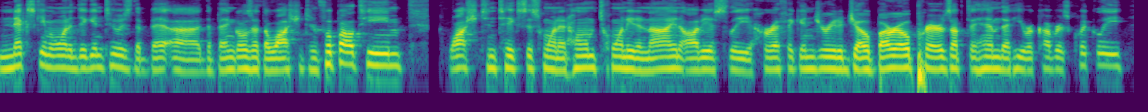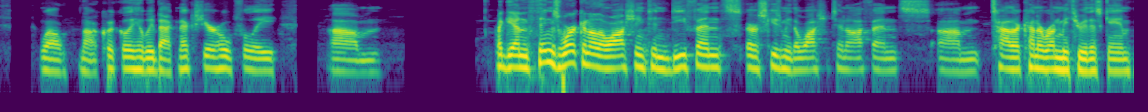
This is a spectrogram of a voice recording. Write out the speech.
Next game I want to dig into is the uh, the Bengals at the Washington football team. Washington takes this one at home, twenty to nine. Obviously, horrific injury to Joe Burrow. Prayers up to him that he recovers quickly. Well, not quickly. He'll be back next year, hopefully. Um, again, things working on the Washington defense, or excuse me, the Washington offense. Um, Tyler, kind of run me through this game.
